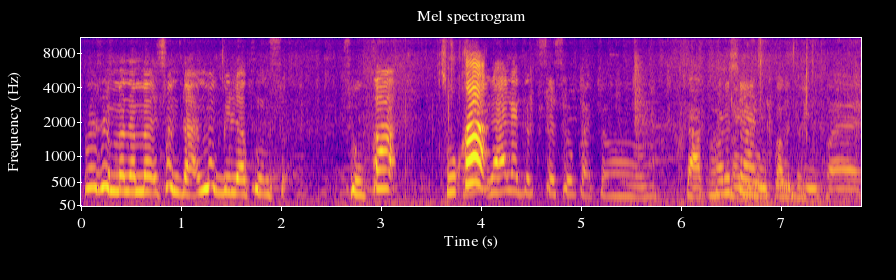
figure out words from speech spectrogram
Para mo naman isang daan, mabili akong su- suka. Suka. Lalagay ko sa suka to. Tapos Para may saan? pagtupan.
